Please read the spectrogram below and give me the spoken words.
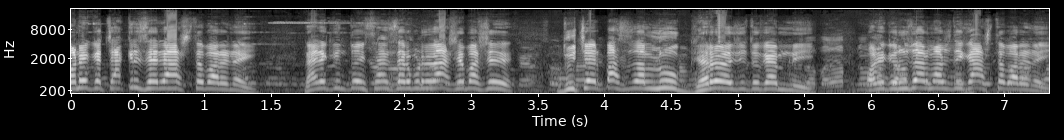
অনেকে চাকরি ছেড়ে আসতে পারে নাই। নাহলে কিন্তু এই সেন্সার বোর্ডের আশেপাশে দুই চার, পাঁচ হাজার লোক ঘেরে হয়ে যেত কেমনি? অনেকে রোজার মাস দেখে আসতে পারে নাই।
